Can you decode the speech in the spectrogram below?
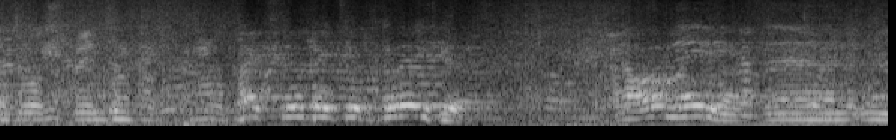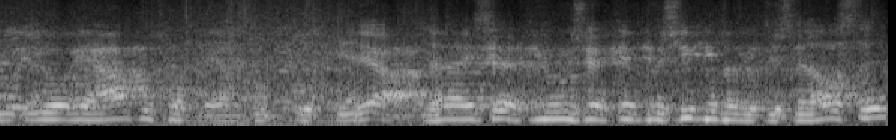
En toen was sprinten. Had je er een beetje op gerekend? Nou nee, want uh, Jori Havens zat ergens op het Ja, hij zegt, Jori zegt in principe ben ik de snelste.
